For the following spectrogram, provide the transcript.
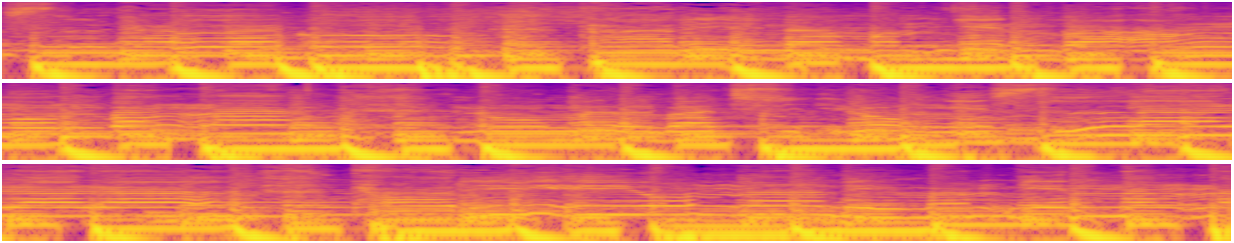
segalako Tari naman yen ba angon bang na Normal ba cirong islam e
